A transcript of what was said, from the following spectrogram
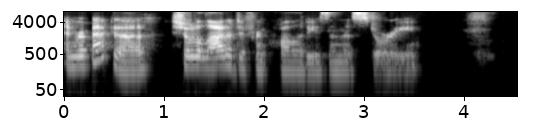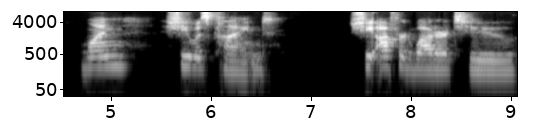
And Rebecca showed a lot of different qualities in this story. One, she was kind. She offered water to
